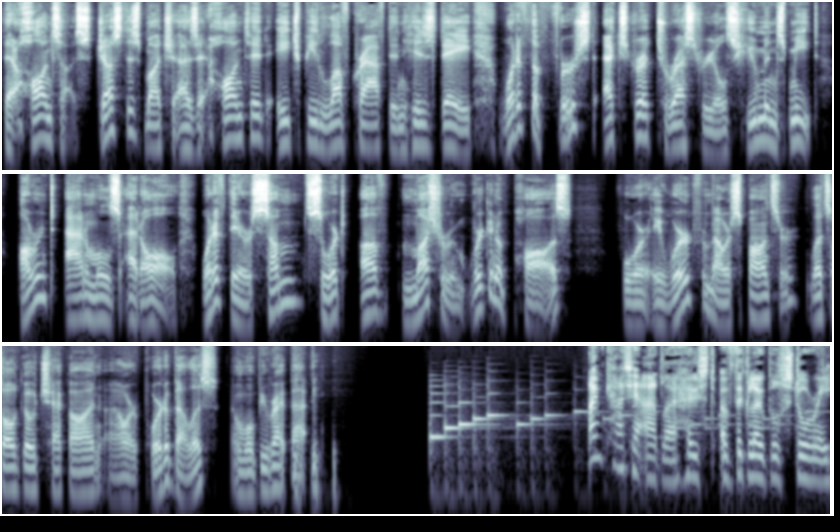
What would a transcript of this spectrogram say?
that haunts us just as much as it haunted H.P. Lovecraft in his day. What if the first extraterrestrials humans meet aren't animals at all? What if they're some sort of mushroom? We're going to pause for a word from our sponsor. Let's all go check on our portobellos, and we'll be right back. I'm Katya Adler, host of The Global Story.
